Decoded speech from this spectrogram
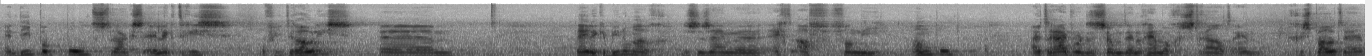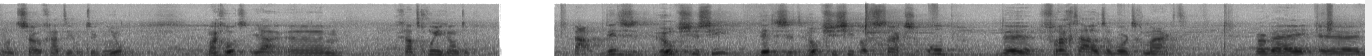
En die pompt straks elektrisch of hydraulisch ehm, de hele cabine omhoog. Dus dan zijn we echt af van die handpomp. Uiteraard wordt het zometeen nog helemaal gestraald en gespoten, hè, want zo gaat hij natuurlijk niet op. Maar goed, ja, um, gaat de goede kant op. Nou, dit is het hulpchassis. Dit is het hulpchassis wat straks op de vrachtauto wordt gemaakt. Waarbij uh, het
